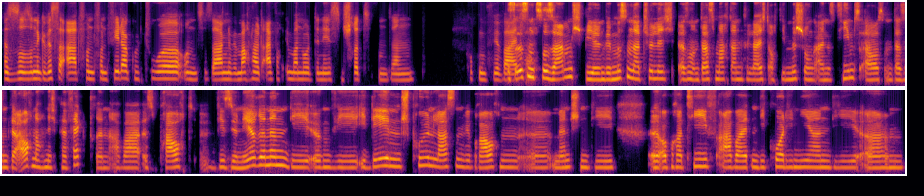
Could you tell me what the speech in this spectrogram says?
Also so, so eine gewisse Art von, von Fehlerkultur und zu sagen, wir machen halt einfach immer nur den nächsten Schritt und dann gucken wir weiter. Es ist ein Zusammenspielen. Wir müssen natürlich, also und das macht dann vielleicht auch die Mischung eines Teams aus. Und da sind wir auch noch nicht perfekt drin, aber es braucht Visionärinnen, die irgendwie Ideen sprühen lassen. Wir brauchen äh, Menschen, die äh, operativ arbeiten, die koordinieren, die ähm,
